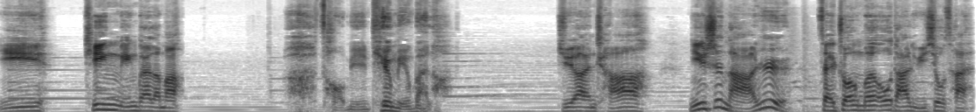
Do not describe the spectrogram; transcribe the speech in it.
你听明白了吗？啊，草民听明白了。据案查，你是哪日在庄门殴打吕秀才？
